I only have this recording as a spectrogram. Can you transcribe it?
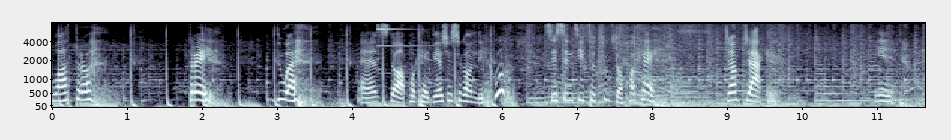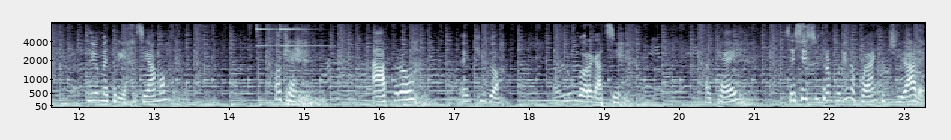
4, 3, 2, and stop. Ok, 10 secondi. Uh, si è sentito tutto. Ok, jump jack. In. Pliometria, siamo? Ok, apro e chiudo. È un lungo ragazzi. Ok, se sei sul trampolino puoi anche girare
